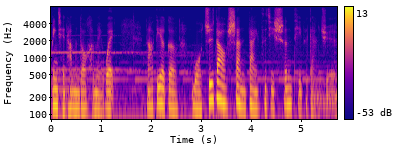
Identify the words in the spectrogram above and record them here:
并且它们都很美味。然后第二个，我知道善待自己身体的感觉。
